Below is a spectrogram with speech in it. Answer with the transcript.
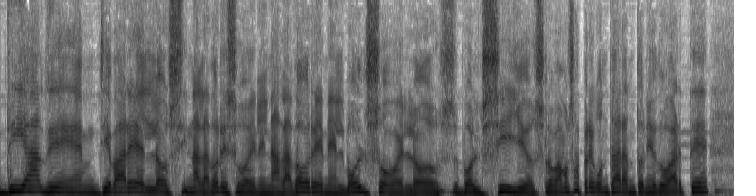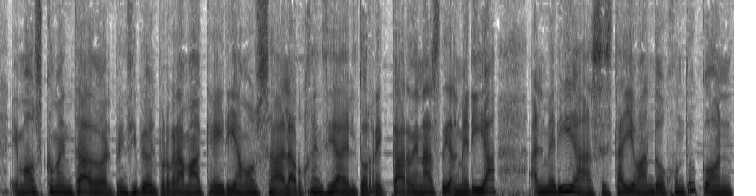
Día de llevar los inhaladores o el inhalador en el bolso o en los bolsillos. Lo vamos a preguntar a Antonio Duarte. Hemos comentado al principio del programa que iríamos a la urgencia del Torre Cárdenas de Almería. Almería se está llevando junto con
